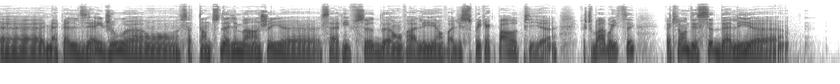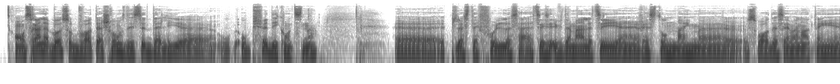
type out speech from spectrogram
Euh, il m'appelle, il dit Hey Joe, on, ça te tente-tu d'aller manger Ça arrive sud, on va aller on va aller souper quelque part puis fait je dis bah oui, tu sais. Fait que là on décide d'aller on se rend là-bas sur le boulevard Tacheron, on se décide d'aller au, au, buffet des continents. Euh, puis là, c'était full. Là, ça, évidemment, là, un resto de même, euh, soir de Saint-Valentin,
